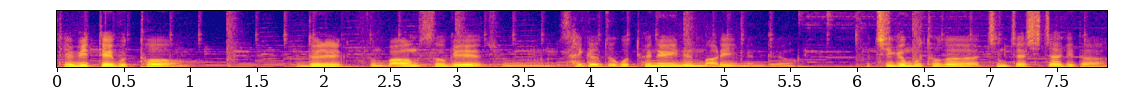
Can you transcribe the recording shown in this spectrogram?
데뷔 때부터 늘 좀 마음속에 좀 새겨두고 되뇌이는 말이 있는데요. 지금부터가 진짜 시작이다.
